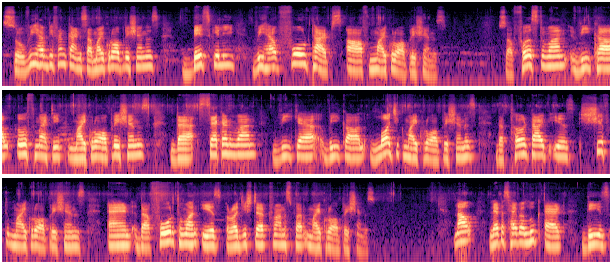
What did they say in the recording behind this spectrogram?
So we have different kinds of micro operations. Basically we have four types of micro operations so first one we call arithmetic micro operations. The second one we, ca we call logic micro operations. The third type is shift micro operations. And the fourth one is register transfer micro operations. Now let us have a look at these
